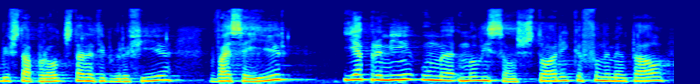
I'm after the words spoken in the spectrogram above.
o livro está pronto, está na tipografia, vai sair, e é para mim uma, uma lição histórica fundamental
